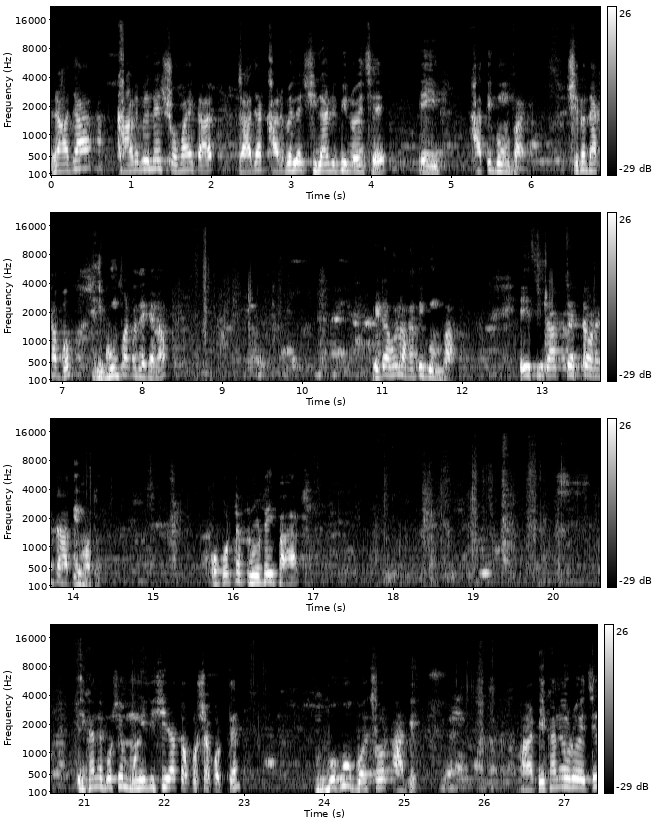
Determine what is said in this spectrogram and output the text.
রাজা খারবেলের সময়কার রাজা খারবেলের শিলালিপি রয়েছে এই হাতি গুম্ফায়। সেটা দেখাবো, এই গুম্ফাটা দেখে নাও। এটা হলো হাতি গুম্ফা। এই স্ট্রাকচারটা অনেকটা হাতির মতো। ওপরটা পুরোটাই পাহাড়। এখানে বসে মনি ঋষিরা তপস্যা করতেন বহু বছর আগে। আর এখানেও রয়েছে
